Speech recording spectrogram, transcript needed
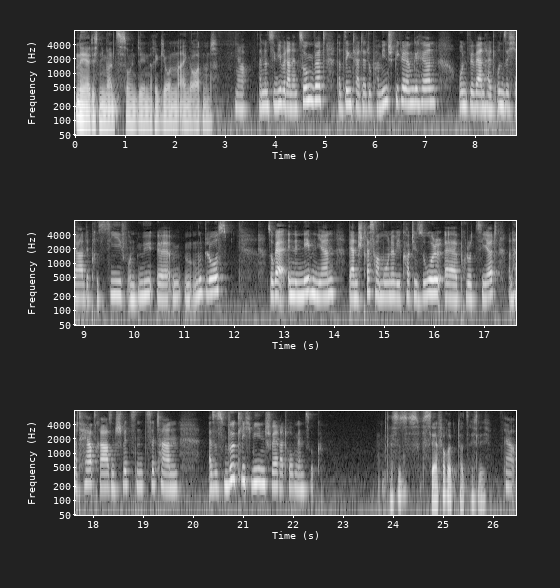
Nee, hätte ich niemals so in den Regionen eingeordnet. Ja. Wenn uns die Liebe dann entzogen wird, dann sinkt halt der Dopaminspiegel im Gehirn und wir werden halt unsicher, depressiv und mü äh, mutlos. Sogar in den Nebennieren werden Stresshormone wie Cortisol äh, produziert. Man hat Herzrasen, Schwitzen, Zittern. Also es ist wirklich wie ein schwerer Drogenentzug. Das ist sehr verrückt tatsächlich. Ja.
